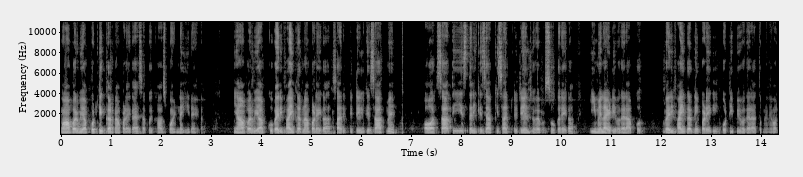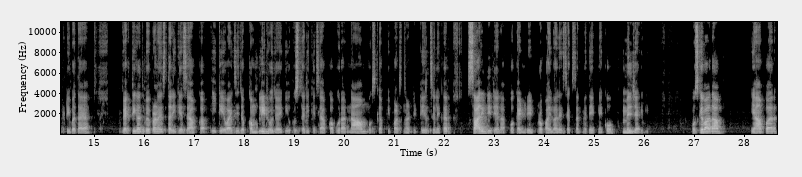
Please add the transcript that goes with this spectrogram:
वहाँ पर भी आपको टिक करना पड़ेगा, ऐसा कोई खास पॉइंट नहीं रहेगा। यहाँ पर भी आपको वेरीफाई करना पड़ेगा सारी डिटेल के साथ में। और साथ ही इस तरीके से आपकी सारी डिटेल जो है वो शो करेगा। ईमेल आईडी वगैरह आपको वेरीफाई करनी पड़ेगी, ओटीपी वगैरह तो मैंने ऑलरेडी बताया। व्यक्तिगत विवरण इस तरीके से आपका ई के वाई सी जब कंप्लीट हो जाएगी, उस तरीके से आपका पूरा नाम, उसके आपकी पर्सनल डिटेल से लेकर सारी डिटेल आपको कैंडिडेट प्रोफ़ाइल वाले सेक्शन में देखने को मिल जाएगी। उसके बाद आप यहाँ पर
